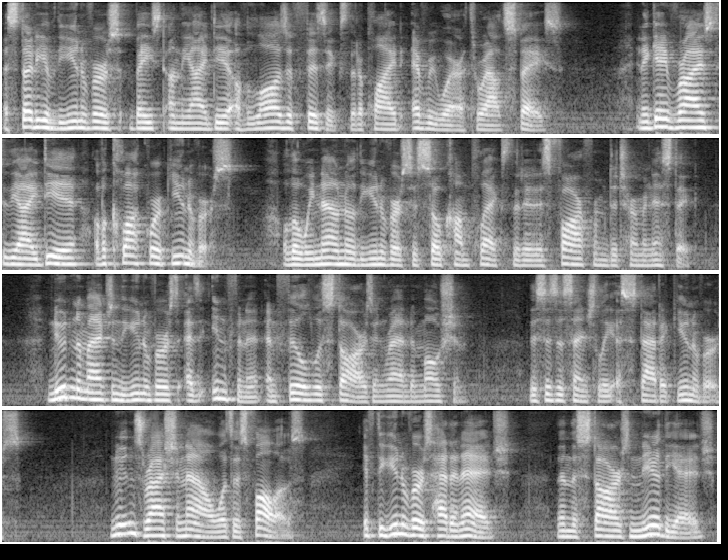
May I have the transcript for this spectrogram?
a study of the universe based on the idea of laws of physics that applied everywhere throughout space. And it gave rise to the idea of a clockwork universe, although we now know the universe is so complex that it is far from deterministic. Newton imagined the universe as infinite and filled with stars in random motion. This is essentially a static universe. Newton's rationale was as follows. If the universe had an edge, then the stars near the edge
